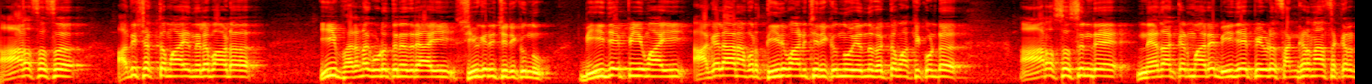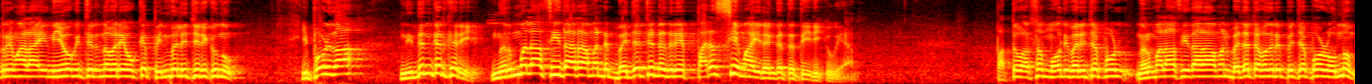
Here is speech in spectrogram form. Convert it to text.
ആർ എസ് എസ് അതിശക്തമായ നിലപാട് ഈ ഭരണകൂടത്തിനെതിരായി സ്വീകരിച്ചിരിക്കുന്നു. ബി ജെ പിയുമായി അകലാൻ അവർ തീരുമാനിച്ചിരിക്കുന്നു എന്ന് വ്യക്തമാക്കിക്കൊണ്ട് ആർ എസ് എസിന്റെ നേതാക്കന്മാരെ ബി ജെ പിയുടെ സംഘടനാ സെക്രട്ടറിമാരായി നിയോഗിച്ചിരുന്നവരെ ഒക്കെ പിൻവലിച്ചിരിക്കുന്നു. ഇപ്പോഴിതാ നിതിൻ ഗഡ്കരി നിർമ്മല സീതാരാമന്റെ ബജറ്റിനെതിരെ പരസ്യമായി രംഗത്തെത്തിയിരിക്കുകയാണ്. പത്ത് വർഷം മോദി ഭരിച്ചപ്പോൾ നിർമ്മല സീതാരാമൻ ബജറ്റ് അവതരിപ്പിച്ചപ്പോഴൊന്നും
